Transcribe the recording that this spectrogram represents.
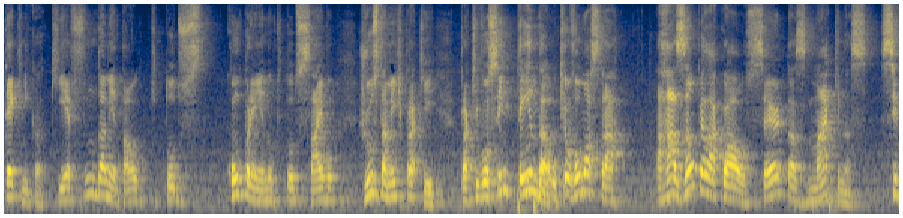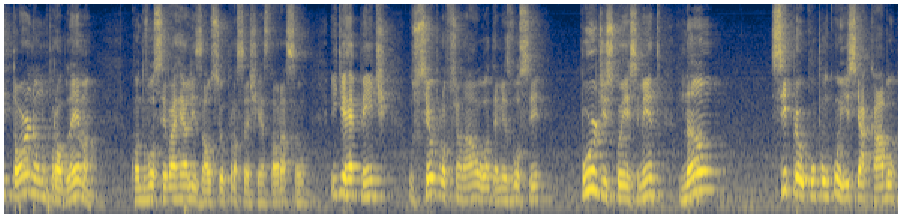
técnica que é fundamental que todos compreendam, que todos saibam, justamente para quê? Para que você entenda o que eu vou mostrar. A razão pela qual certas máquinas se torna um problema quando você vai realizar o seu processo de restauração. E de repente, o seu profissional ou até mesmo você, por desconhecimento, não se preocupam com isso e acabam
